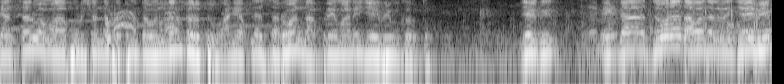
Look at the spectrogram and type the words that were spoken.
या सर्व महापुरुषांना प्रथमतः वंदन करतो आणि आपल्या सर्वांना प्रेमाने जय भीम करतो. जय भीम. एकदा जोरात आवाज आला जय भीम.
